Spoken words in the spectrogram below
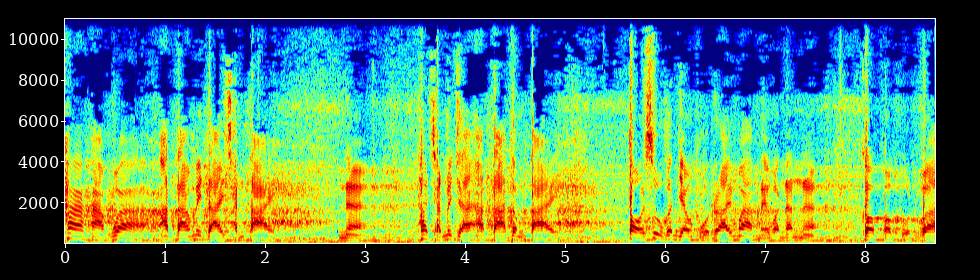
ถ้าหากว่าอัตตาไม่ตายฉันตายนะถ้าฉันไม่ตายอัตตาต้องตาย ต่อสู้กันอย่างโหดร้ายมากในวันนั้นนะก็ปรากฏว่า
